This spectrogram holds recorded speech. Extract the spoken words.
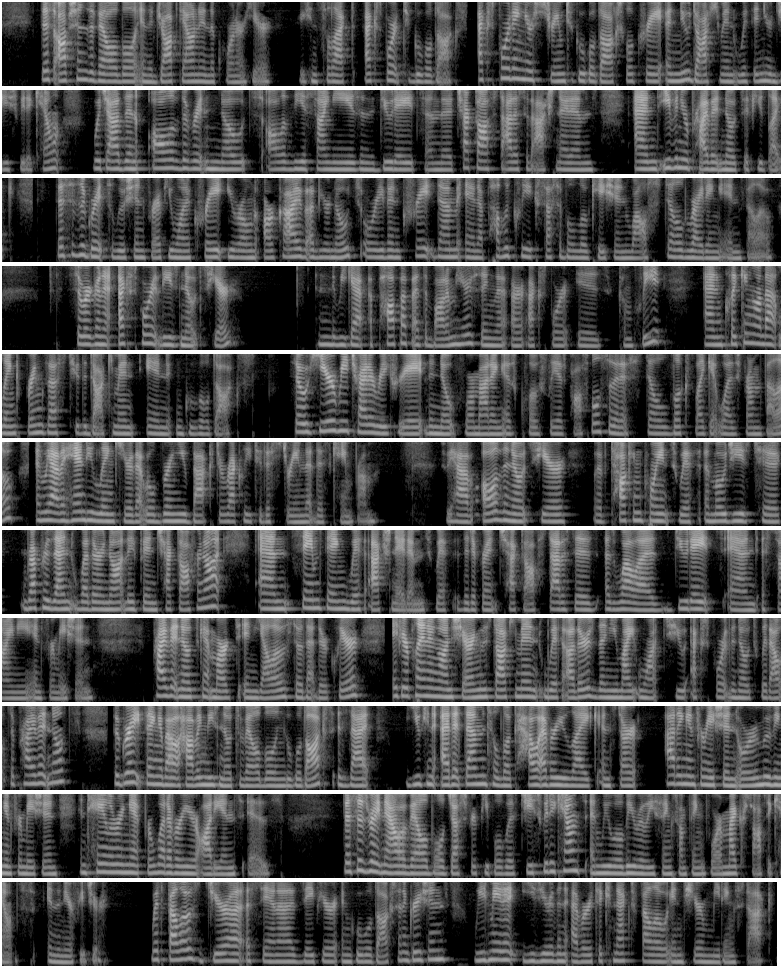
This option is available in the drop down in the corner here. You can select Export to Google Docs. Exporting your stream to Google Docs will create a new document within your G Suite account, which adds in all of the written notes, all of the assignees and the due dates, and the checked off status of action items, and even your private notes if you'd like. This is a great solution for if you want to create your own archive of your notes or even create them in a publicly accessible location while still writing in Fellow. So we're going to export these notes here. And we get a pop-up at the bottom here saying that our export is complete. And clicking on that link brings us to the document in Google Docs. So here we try to recreate the note formatting as closely as possible so that it still looks like it was from Fellow. And we have a handy link here that will bring you back directly to the stream that this came from. So we have all of the notes here. We have talking points with emojis to represent whether or not they've been checked off or not. And same thing with action items with the different checked off statuses, as well as due dates and assignee information. Private notes get marked in yellow so that they're clear. If you're planning on sharing this document with others, then you might want to export the notes without the private notes. The great thing about having these notes available in Google Docs is that you can edit them to look however you like and start adding information or removing information and tailoring it for whatever your audience is. This is right now available just for people with G Suite accounts, and we will be releasing something for Microsoft accounts in the near future. With Fellows, Jira, Asana, Zapier, and Google Docs integrations, we've made it easier than ever to connect Fellow into your meeting stack.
